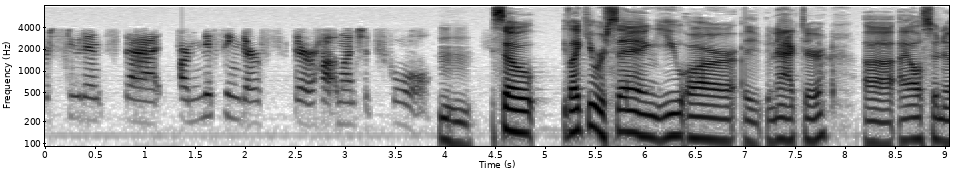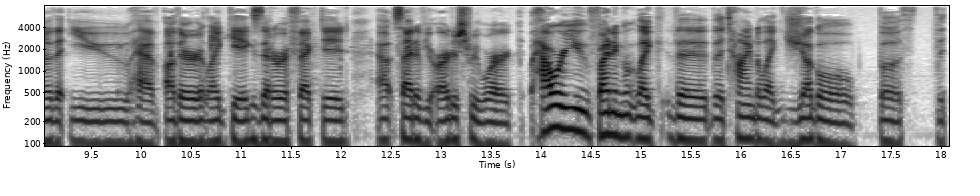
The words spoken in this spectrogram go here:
for students that are missing their their hot lunch at school. hmm So, like you were saying, you are an actor. Uh, I also know that you have other like gigs that are affected outside of your artistry work. How are you finding like the the time to like juggle both the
